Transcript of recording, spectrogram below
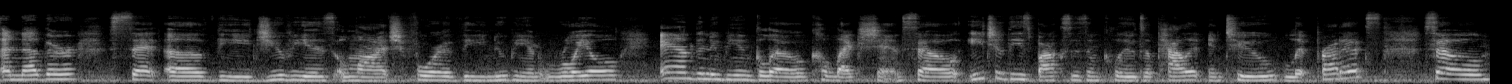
another set of the Juvia's launch for the Nubian Royal and the Nubian Glow collection. So each of these boxes includes a palette and two lip products. So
